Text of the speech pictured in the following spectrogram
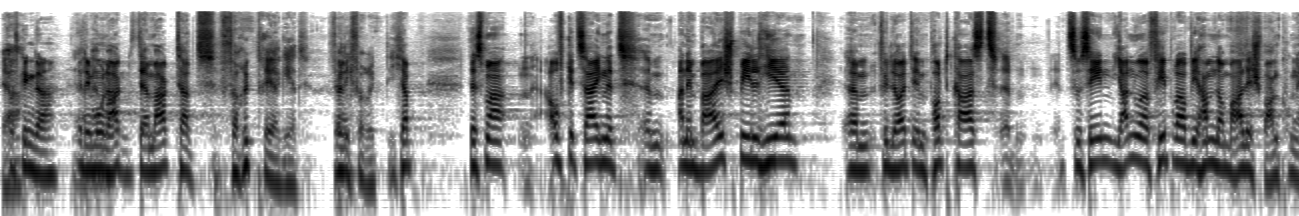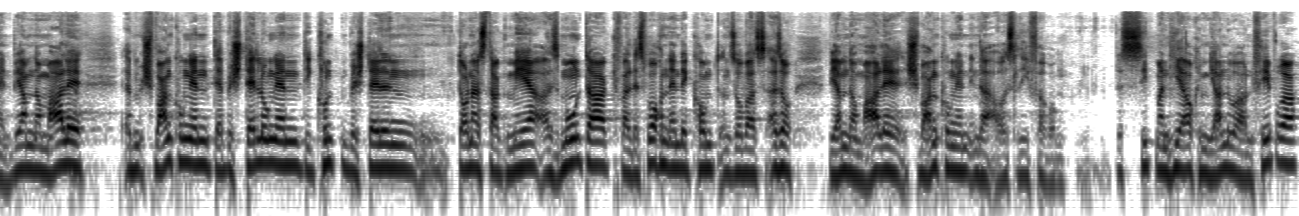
ja. was ging da in ja, den Monaten? Markt, der Markt hat verrückt reagiert. Völlig verrückt. Ich habe das mal aufgezeichnet ähm, an einem Beispiel hier ähm, für Leute im Podcast. Ähm, zu sehen, Januar, Februar, wir haben normale Schwankungen. Wir haben normale ähm, Schwankungen der Bestellungen. Die Kunden bestellen Donnerstag mehr als Montag, weil das Wochenende kommt und sowas. Also wir haben normale Schwankungen in der Auslieferung. Das sieht man hier auch im Januar und Februar.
